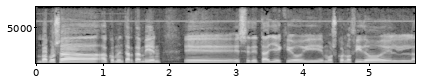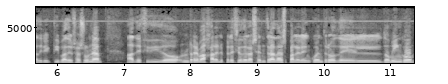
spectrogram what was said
vamos a, a comentar también eh, ese detalle que hoy hemos conocido. El- la directiva de Osasuna ha decidido rebajar el precio de las entradas para el encuentro del domingo.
